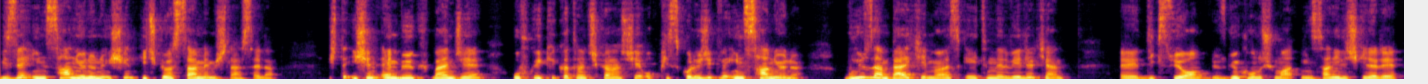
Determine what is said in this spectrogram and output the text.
Bize insan yönünü işin hiç göstermemişler Selen. İşte işin en büyük bence ufku iki katına çıkaran şey o psikolojik ve insan yönü. Bu yüzden belki mühendislik eğitimleri verilirken e, diksiyon, düzgün konuşma, insan ilişkileri,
